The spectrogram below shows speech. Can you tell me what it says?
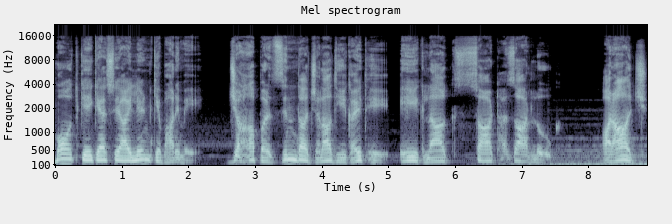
मौत के एक ऐसे आइलैंड के बारे में, जहाँ पर ज़िंदा जला दिए गए थे एक लाख साठ हज़ार लोग। और आज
